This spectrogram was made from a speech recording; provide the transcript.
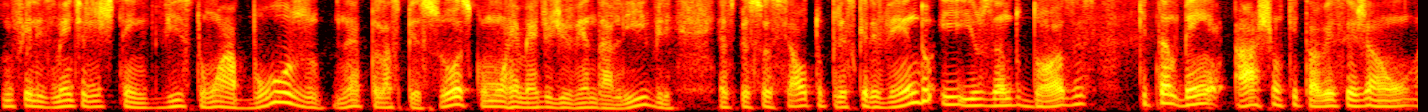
Infelizmente, a gente tem visto um abuso né, pelas pessoas como um remédio de venda livre, as pessoas se autoprescrevendo e usando doses que também acham que talvez sejam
